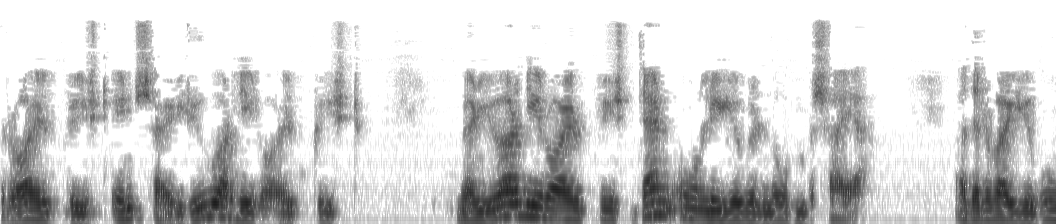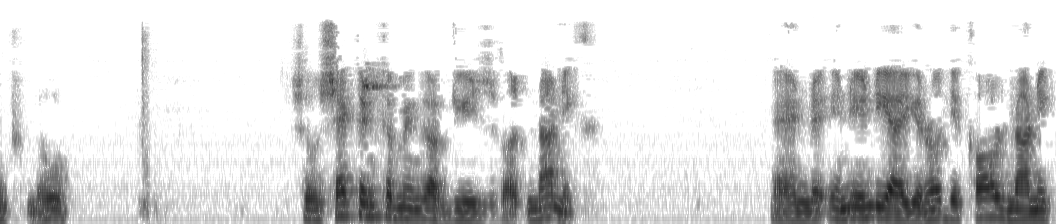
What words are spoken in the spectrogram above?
royal priest inside. You are the royal priest. When you are the royal priest, then only you will know Messiah. Otherwise you won't know. So second coming of Jesus was Nanak. And in India, you know, they call Nanak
